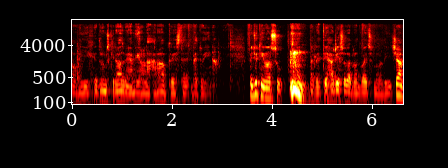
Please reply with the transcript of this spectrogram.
ovih drumski razvoj Amir al-Harab, to jeste Beduina. Međutim, on su, dakle, te hađije su odabrali dvojicu mladića,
